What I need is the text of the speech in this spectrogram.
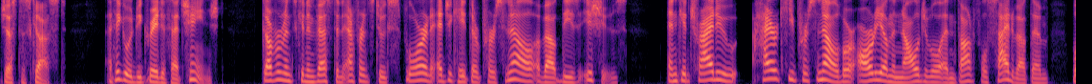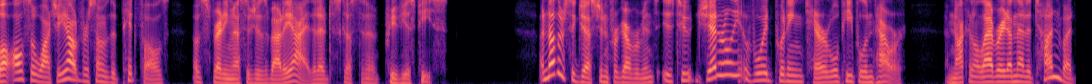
just discussed. I think it would be great if that changed. Governments can invest in efforts to explore and educate their personnel about these issues and can try to hire key personnel who are already on the knowledgeable and thoughtful side about them while also watching out for some of the pitfalls of spreading messages about AI that I've discussed in a previous piece. Another suggestion for governments is to generally avoid putting terrible people in power. I'm not going to elaborate on that a ton, but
